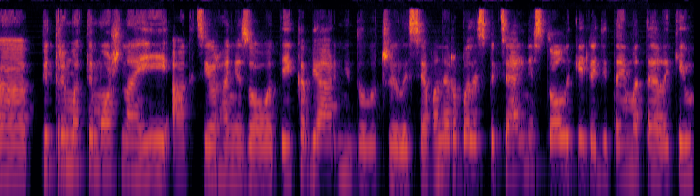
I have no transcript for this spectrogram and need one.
е, підтримати можна і акції організовувати, і кав'ярні долучилися. Вони робили спеціальні столики для дітей метеликів.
